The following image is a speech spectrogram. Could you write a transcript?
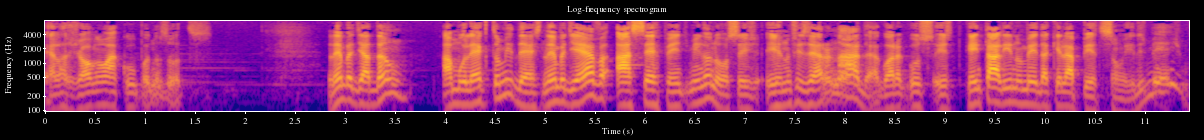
elas jogam a culpa nos outros. Lembra de Adão? A mulher que tu me deste. Lembra de Eva? A serpente me enganou. Ou seja, eles não fizeram nada. Agora, quem está ali no meio daquele aperto são eles mesmos.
